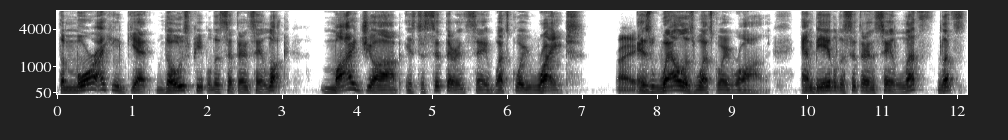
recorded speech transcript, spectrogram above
the more I can get those people to sit there and say, look, my job is to sit there and say what's going right right. as well as what's going wrong and be able to sit there and say, let's, let's,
